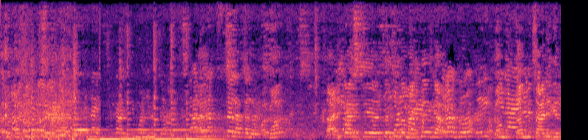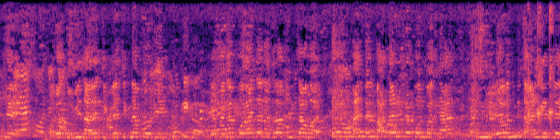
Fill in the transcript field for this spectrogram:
अगं कशी दिसते? नाही तुझी काळजी म्हणून विचारलं. चालेल ना चल आता लवकर अगं साडी काय घेतली तर तुला माहिती आहे का? का ग अगं मुद्दाम मी साडी घेतली. अगं तुम्ही चिकण्या चिकण्या पोरी. हो की ग? या सगळ्या पोरांच्या नजरा तुमच्यावर. आणि मी म्हातारीकडे कोण बघणार? म्हणून मी साडी घेतले.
